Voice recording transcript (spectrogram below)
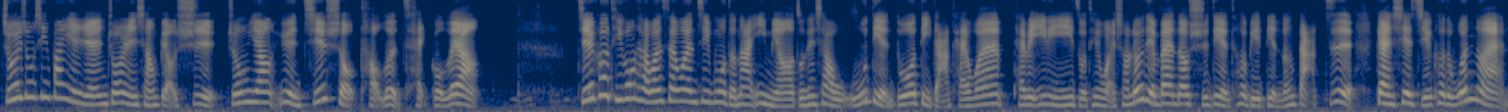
指挥中心发言人庄人祥表示，中央愿接手讨论采购量。捷克提供台湾三万剂莫德纳疫苗，昨天下午五点多抵达台湾。台北一零一昨天晚上六点半到十点特别点灯打字，感谢捷克的温暖。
